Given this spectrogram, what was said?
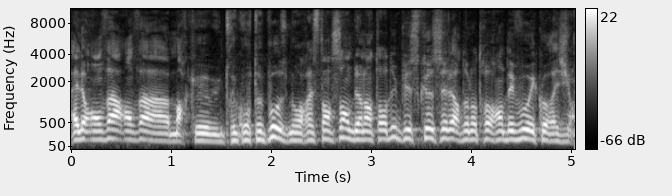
Alors on va, on va marquer une très courte pause, mais on reste ensemble bien entendu puisque c'est l'heure de notre rendez-vous éco-région.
